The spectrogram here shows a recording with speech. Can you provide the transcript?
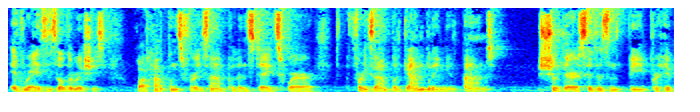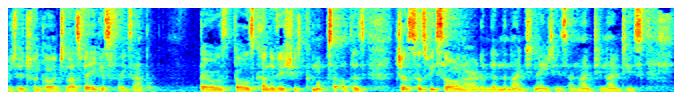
it raises other issues. What happens, for example, in states where, for example, gambling is banned? Should their citizens be prohibited from going to Las Vegas, for example? Those, those kind of issues come up. So others just as we saw in Ireland in the 1980s and 1990s,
